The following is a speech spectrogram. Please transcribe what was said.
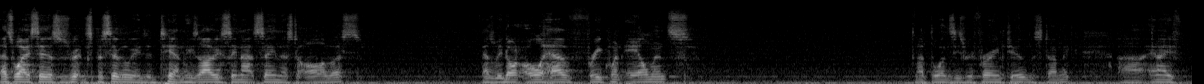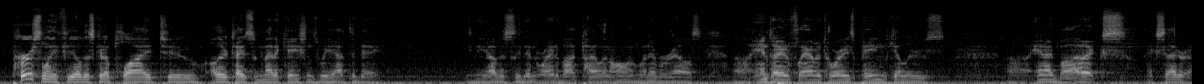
That's why I say this was written specifically to Tim. He's obviously not saying this to all of us, as we don't all have frequent ailments. Not the ones he's referring to the stomach. Uh, and I personally feel this could apply to other types of medications we have today. And he obviously didn't write about Tylenol and whatever else. Uh, anti inflammatories, painkillers, uh, antibiotics, etc.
